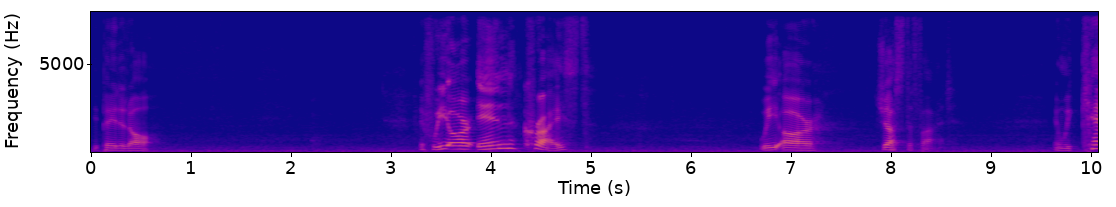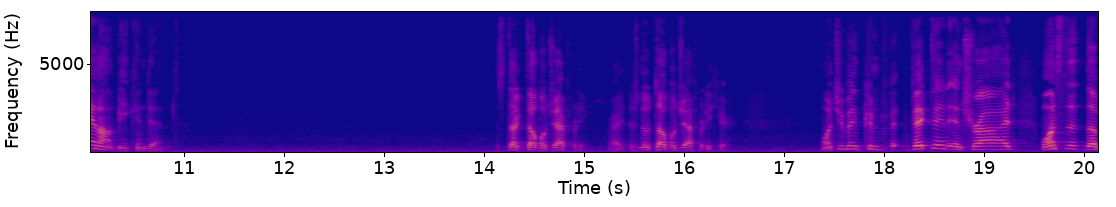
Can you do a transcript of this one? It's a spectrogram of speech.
he paid it all. If we are in Christ, we are justified. And we cannot be condemned. It's like double jeopardy, right? There's no double jeopardy here. Once you've been convicted and tried, once the, the,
